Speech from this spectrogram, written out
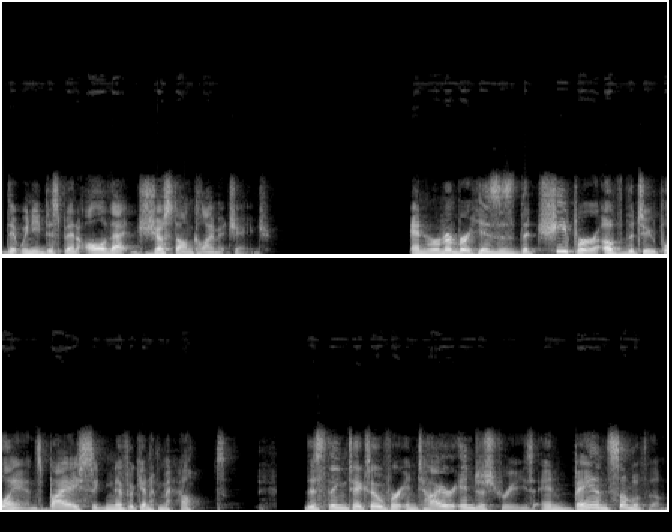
That we need to spend all of that just on climate change. And remember, his is the cheaper of the two plans by a significant amount. This thing takes over entire industries and bans some of them.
